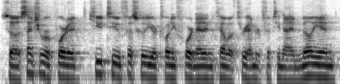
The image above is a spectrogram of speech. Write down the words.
So Ascension reported Q2 fiscal year 24 net income of 359 million,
